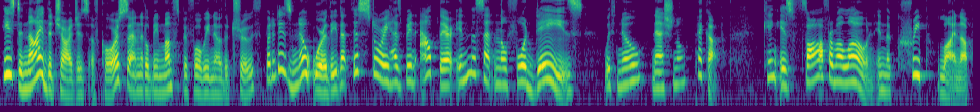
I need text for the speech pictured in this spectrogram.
He's denied the charges, of course, and it'll be months before we know the truth, but it is noteworthy that this story has been out there in the Sentinel for days with no national pickup. King is far from alone in the creep lineup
